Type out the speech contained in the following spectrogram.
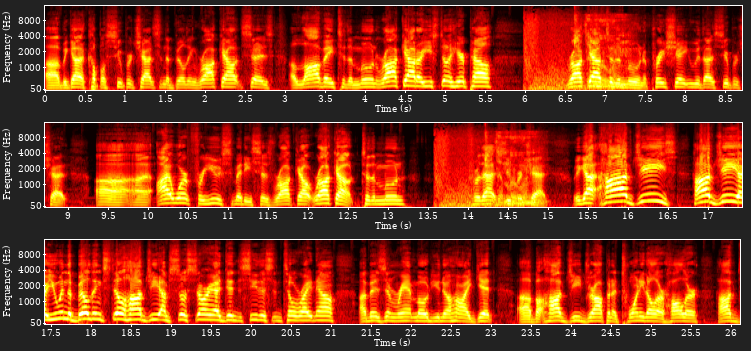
Uh, we got a couple super chats in the building. Rockout says Olave to the moon. Rockout, are you still here, pal? Rock out to the moon. Appreciate you with that super chat. Uh, uh, I work for you, Smitty says. Rock out, rock out to the moon for that super chat. We got Hob G's. Hob are you in the building still, Hob? I'm so sorry I didn't see this until right now. I'm in rant mode. You know how I get. Uh, but Hob dropping a $20 hauler. Hob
